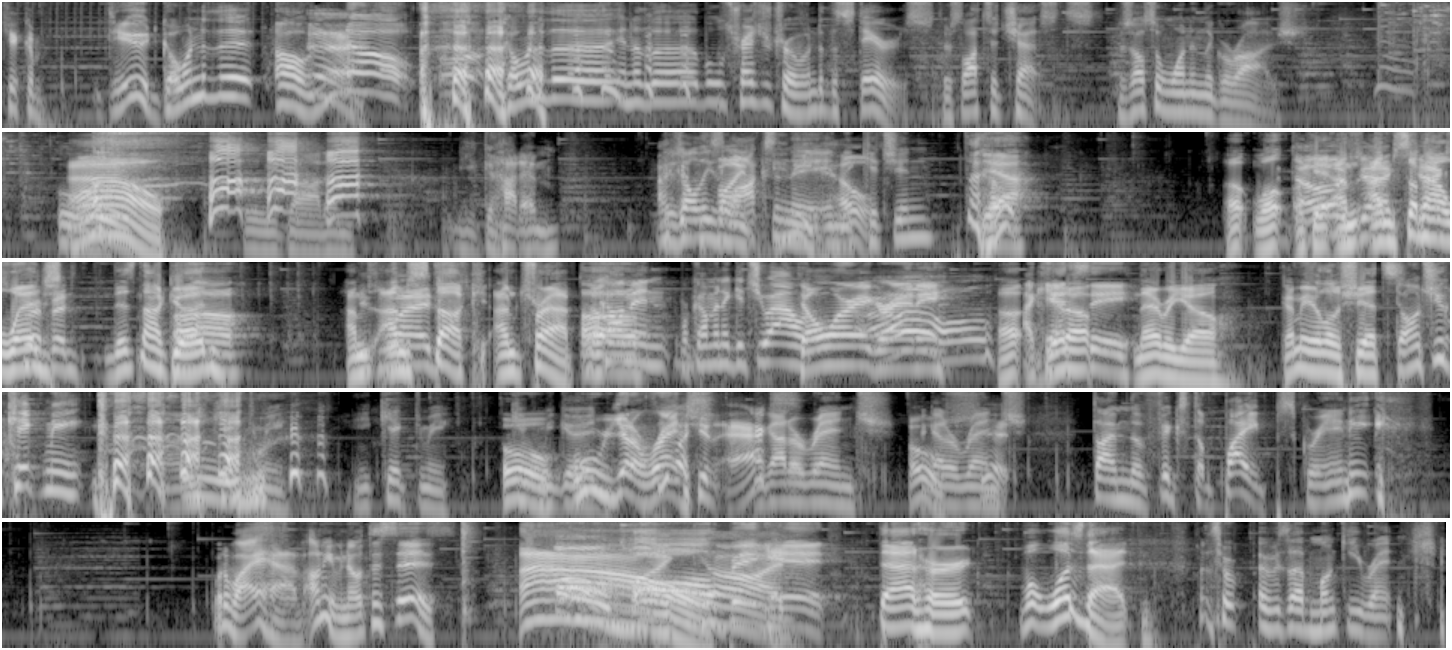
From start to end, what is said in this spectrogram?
Kick him. Dude, go into the. Oh no! Ugh. go into the into the little treasure trove into the stairs. There's lots of chests. There's also one in the garage. Ooh, Ow. Ooh, you got him. You got him. I There's all couldn't these find locks in any the in the help. kitchen. Yeah. Oh well. Oh, Okay. I'm, Jack- I'm somehow Jack's wedged. tripping. This is not good. Uh-oh. I'm He's I'm wedged. stuck. I'm trapped. We're Oh, coming. We're coming to get you out. Don't worry, Granny. Oh. oh, I get can't up. see. There we go. Come here, little shits. Don't you kick me. Oh, he kicked me. He kicked me. Oh, me good. ooh, you got a You wrench. like an axe? I got a wrench. I Oh, got a shit. wrench. Time to fix the pipes, Granny. What do I have? I don't even know what this is. Ow. Oh, my oh, God. big hit. That hurt. What was that? So it was a monkey wrench.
